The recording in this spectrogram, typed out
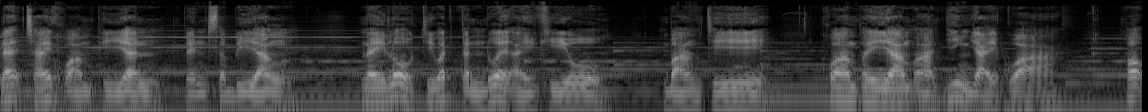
และใช้ความเพียรเป็นเสบียง ในโลกที่วัดกันด้วยไอคิวบางที ความพยายามอาจยิ่งใหญ่กว่า เพราะ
